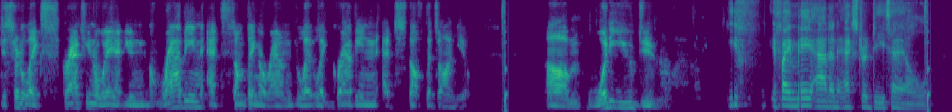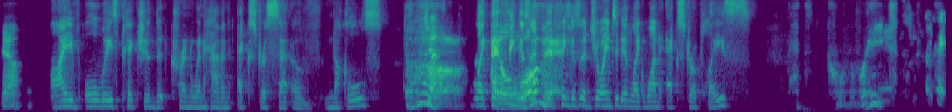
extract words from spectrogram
just sort of like scratching away at you and grabbing at something around like like grabbing at stuff that's on you um what do you do if if I may add an extra detail, Yeah. I've always pictured that Crinwin had an extra set of knuckles. oh, Like their I fingers are, their fingers are jointed in like one extra place. That's great Okay,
